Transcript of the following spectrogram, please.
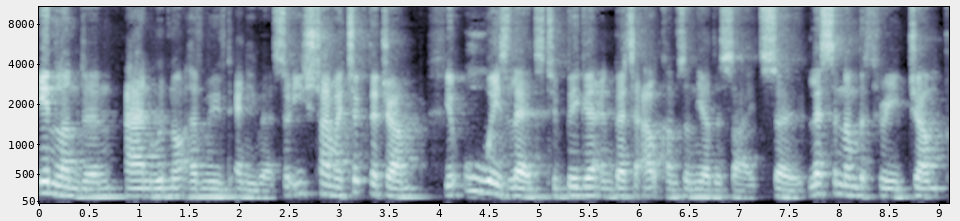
in London and would not have moved anywhere. So each time I took the jump, it always led to bigger and better outcomes on the other side. So lesson number three jump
